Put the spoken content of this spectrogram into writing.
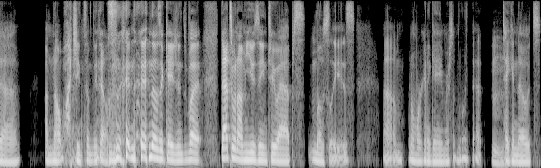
uh I'm not watching something else in, in those occasions, but that's when I'm using two apps mostly is um when I'm working a game or something like that. Mhm. taking notes,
